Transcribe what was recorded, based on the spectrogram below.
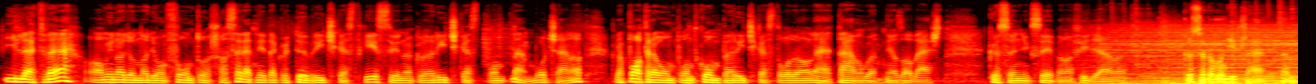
Illetve, ami nagyon-nagyon fontos, ha szeretnétek, hogy több Richcast készüljön, akkor a richcast. nem, bocsánat, akkor a patreon.com per Richcast oldalon lehet támogatni az adást. Köszönjük szépen a figyelmet! Köszönöm, hogy itt lehettem.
